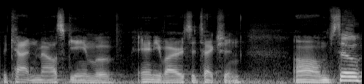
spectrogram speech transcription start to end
the cat and mouse game of antivirus detection. Um, so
